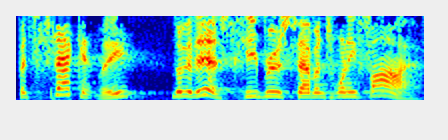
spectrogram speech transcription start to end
But secondly, look at this, Hebrews 7.25.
